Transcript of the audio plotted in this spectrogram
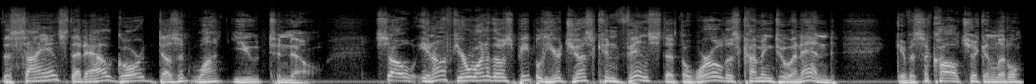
The Science That Al Gore Doesn't Want You to Know. So, you know, if you're one of those people, you're just convinced that the world is coming to an end, give us a call, Chicken Little.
